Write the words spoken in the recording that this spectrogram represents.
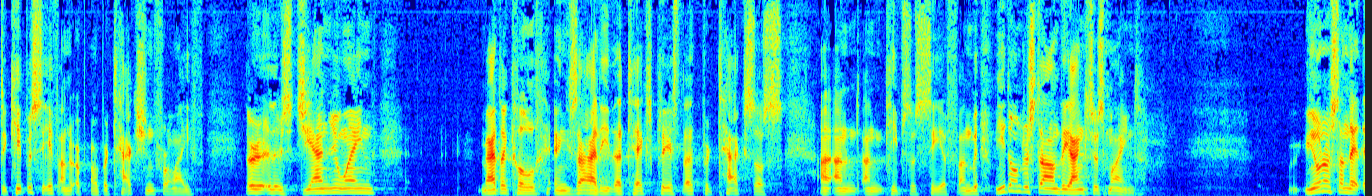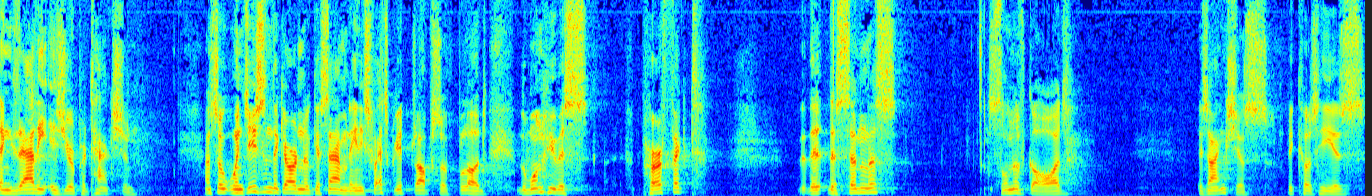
to keep us safe and our, our protection for life. There, there's genuine medical anxiety that takes place that protects us and, and, and keeps us safe. And we, we need to understand the anxious mind. You understand that anxiety is your protection. And so when Jesus in the Garden of Gethsemane, and he sweats great drops of blood, the one who is perfect, the, the sinless Son of God, is anxious because he is,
